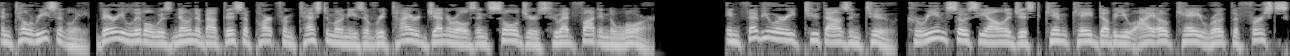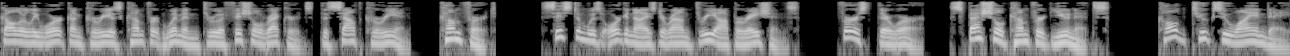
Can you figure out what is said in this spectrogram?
Until recently, very little was known about this apart from testimonies of retired generals and soldiers who had fought in the war. In February 2002, Korean sociologist Kim Gwi-ok wrote the first scholarly work on Korea's comfort women through official records. The South Korean comfort system was organized around three operations. First, there were special comfort units called Tuksu Wyande,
